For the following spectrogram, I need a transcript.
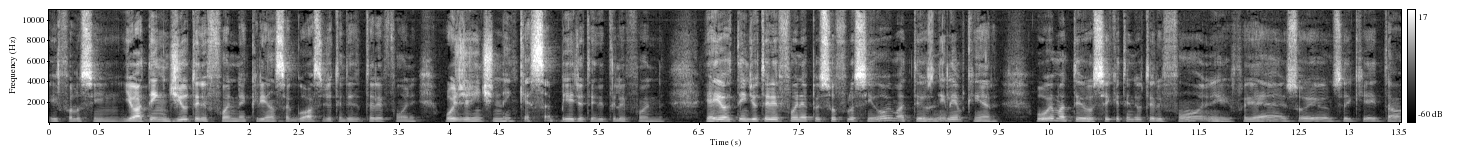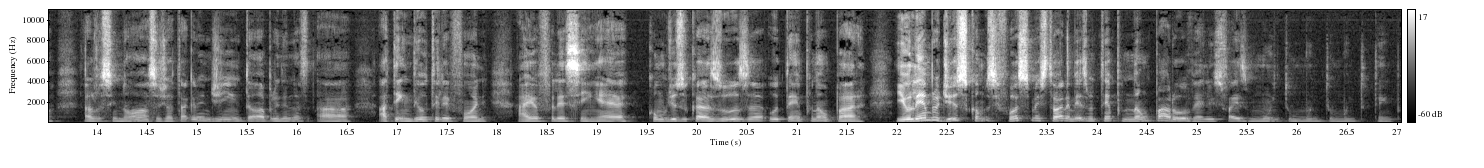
e falou assim, e eu atendi o telefone, né? Criança gosta de atender o telefone. Hoje a gente nem quer saber de atender o telefone, né? E aí eu atendi o telefone e a pessoa falou assim: "Oi, Matheus", nem lembro quem era. "Oi, Matheus, você que atendeu o telefone?" Eu falei: "É, sou eu, não sei o que e tal". Ela falou assim: "Nossa, já tá grandinho, então aprendendo a, atender o telefone". Aí eu falei assim: "É, como diz o Cazuza, o tempo não para". E eu lembro disso como se fosse uma história mesmo, tempo não parou, velho. Isso faz muito, muito, muito tempo.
